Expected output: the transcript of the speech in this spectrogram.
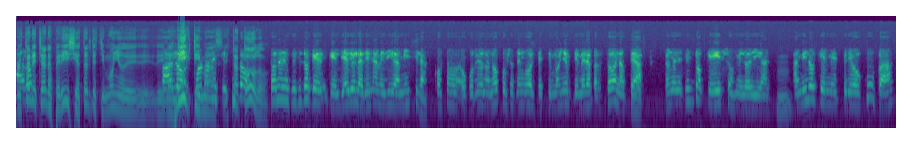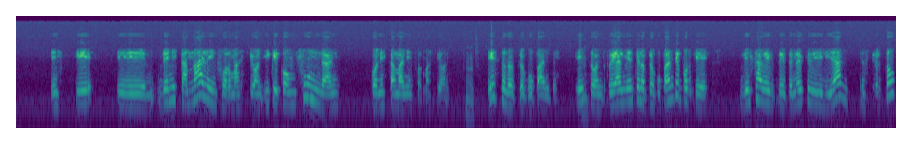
están hechas las pericias, está el testimonio de, las víctimas, está todo. Yo necesito que, el diario La Arena me diga a mí si las cosas ocurrieron o no, pues yo tengo el testimonio en primera persona, o sea, yo no necesito que ellos me lo digan. Mm. A mí lo que me preocupa es que eh, den esta mala información y que confundan con esta mala información. Eso es lo preocupante. Eso es realmente lo preocupante porque deja de, tener credibilidad, ¿no es cierto?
